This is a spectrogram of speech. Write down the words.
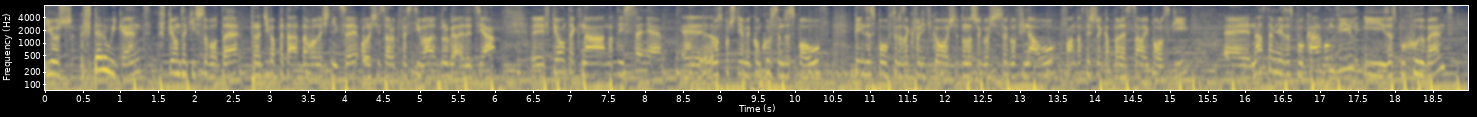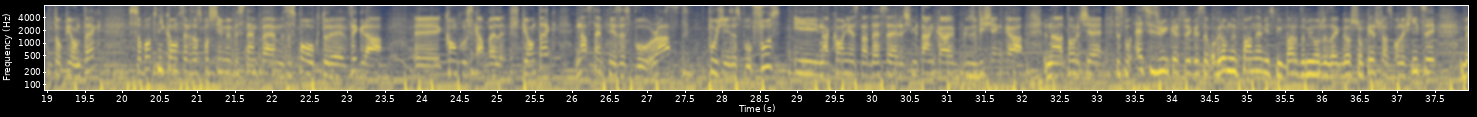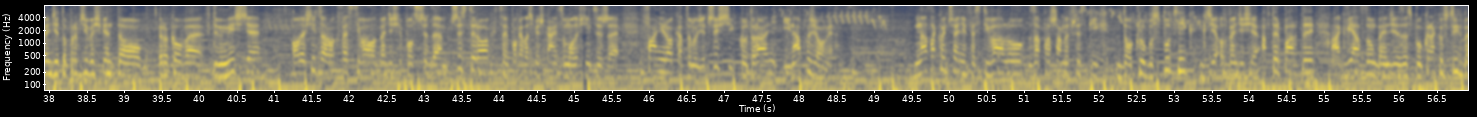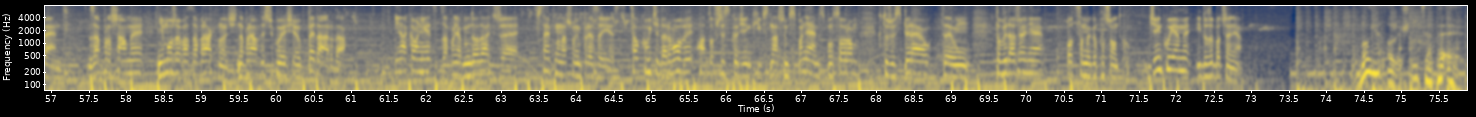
już w ten weekend, w piątek i w sobotę, prawdziwa petarda w Oleśnicy, Oleśnica Rock Festival, druga edycja. Y, W piątek na, na tej scenie y, rozpoczniemy konkursem zespołów. Pięć zespołów, które zakwalifikowało się do naszego ścisłego finału. Fantastyczne kapele z całej Polski. E, Następnie zespół Carbonville i zespół Hoodoo Band, to piątek. Sobotni koncert rozpoczniemy występem zespołu, który wygra konkurs kapel w piątek. Następnie zespół Rust, później zespół Fuzz i na koniec na deser śmietanka, wisienka na torcie zespół Acid Drinker, którego jestem ogromnym fanem. Jest mi bardzo miło, że zagoszczą pierwszy raz w Oleśnicy. Będzie to prawdziwe święto rockowe w tym mieście. Oleśnica Rock Festival odbędzie się pod szyldem Czysty Rok. Chcę pokazać mieszkańcom Oleśnicy, że fani rocka to ludzie czyści, kulturalni i na poziomie. Na zakończenie festiwalu zapraszamy wszystkich do klubu Sputnik, gdzie odbędzie się afterparty, a gwiazdą będzie zespół Kraków Street Band. Zapraszamy, nie może Was zabraknąć, naprawdę szykuje się petarda. I na koniec zapomniałbym dodać, że wstęp na naszą imprezę jest całkowicie darmowy, a to wszystko dzięki naszym wspaniałym sponsorom, którzy wspierają tę, to wydarzenie od samego początku. Dziękujemy i do zobaczenia. mojaoleśnica.pl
